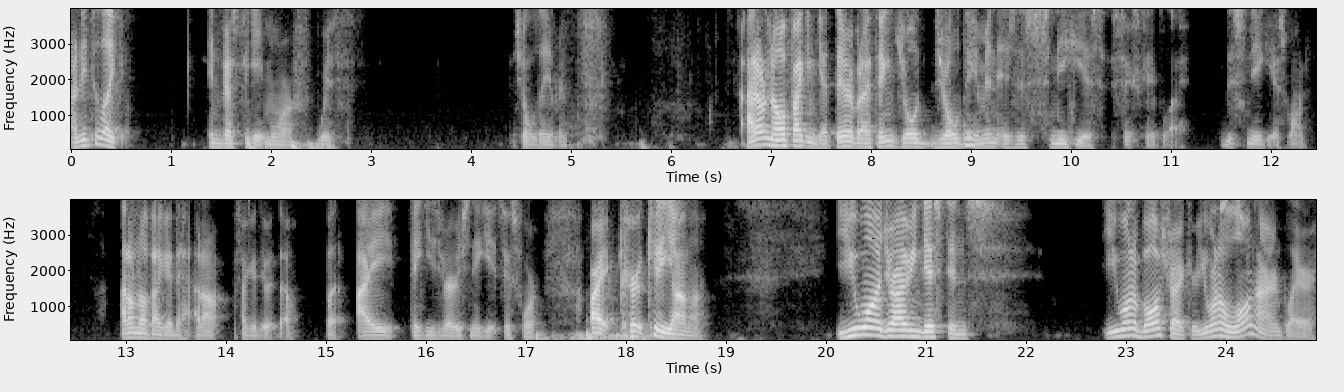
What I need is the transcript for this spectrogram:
I need to like investigate more with Joel Dahmen. I don't know if I can get there, but I think Joel Joel Dahmen is the sneakiest 6K play, the sneakiest one. I don't know if I could. I don't if I could do it though, but I think he's very sneaky at 6'4". All right, Kurt Kitayama. You want driving distance. You want a ball striker. You want a long iron player.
